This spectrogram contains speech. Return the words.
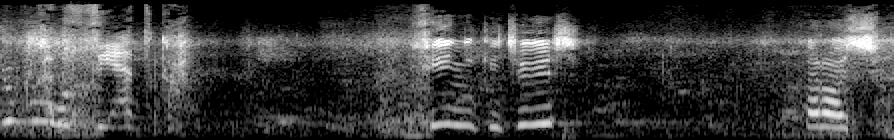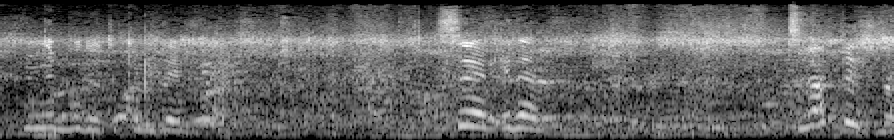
Конфетка. Фініки, чуєш? Коротше, не буду таким дивом. Сир, ідемо. Це натисно.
